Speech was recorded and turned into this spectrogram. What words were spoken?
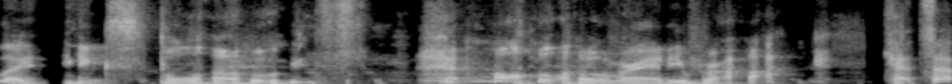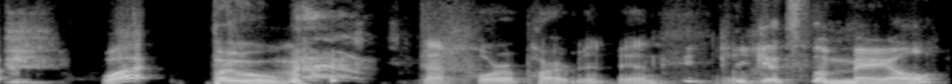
like it explodes all over Eddie Brock. ketchup. What? Boom. That poor apartment, man. He gets the mail.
